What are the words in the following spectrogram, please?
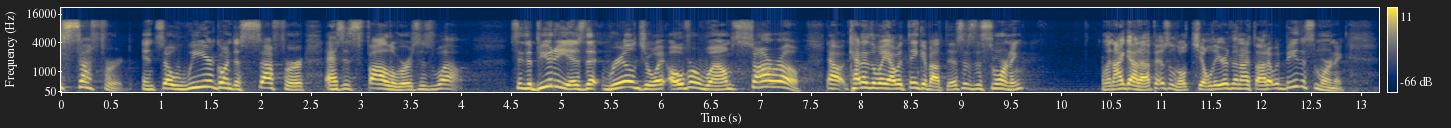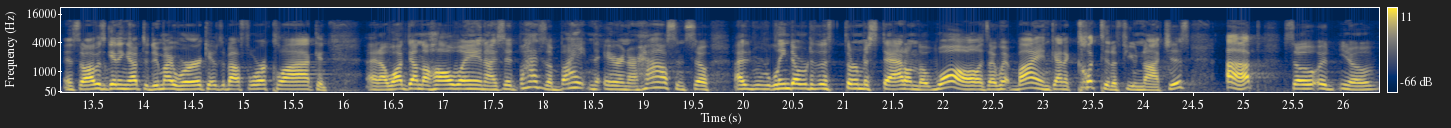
suffered. And so we are going to suffer as his followers as well. See, the beauty is that real joy overwhelms sorrow. Now, kind of the way I would think about this is this morning, when I got up, it was a little chillier than I thought it would be this morning. And so I was getting up to do my work. It was about four o'clock, and and I walked down the hallway and I said, well, there's a bite in the air in our house. And so I leaned over to the thermostat on the wall as I went by and kind of clicked it a few notches up so it, you know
